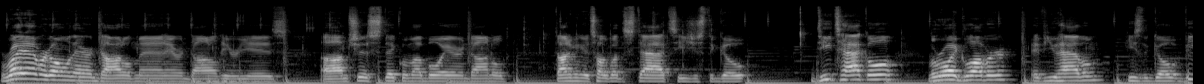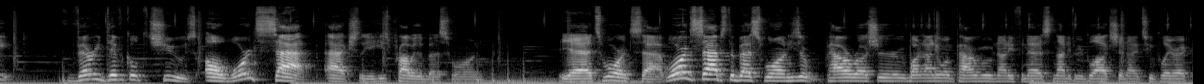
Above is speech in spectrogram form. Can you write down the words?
Right end, we're going with Aaron Donald, man. Aaron Donald, here he is. Uh, I'm just gonna stick with my boy Aaron Donald. Not even gonna talk about the stats. He's just the goat. D tackle, La'Roi Glover. If you have him, he's the goat very difficult to choose. Oh, Warren Sapp, actually. He's probably the best one. Yeah, it's Warren Sapp. Warren Sapp's the best one. He's a power rusher, 191 power move, 90 finesse, 93 block shit, 92 play rate,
